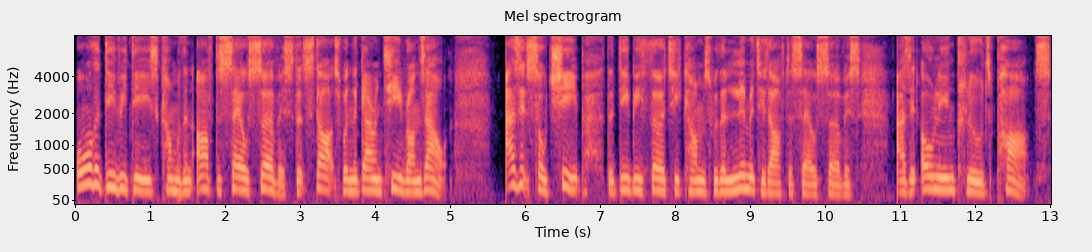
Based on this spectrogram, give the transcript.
all the DVDs come with an after sales service that starts when the guarantee runs out. As it's so cheap, the DB30 comes with a limited after sales service, as it only includes parts.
